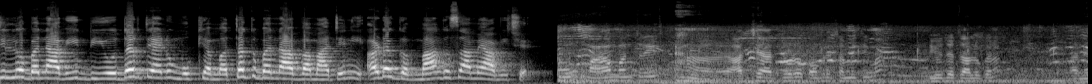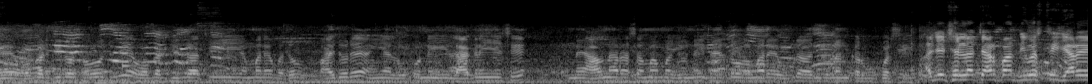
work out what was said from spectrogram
જિલ્લો બનાવી દિયોદર તેનું મુખ્ય મથક બનાવવા માટેની અડગ માંગ સામે આવી છે. મહામંત્રી કોંગ્રેસ સમિતિમાં દિયોદર તાલુકાના. અને વગર જિલ્લો થવો જોઈએ. વગર જિલ્લાથી અમને બધો ફાયદો રહે. અહીંયા લોકોની લાગણી એ છે અને આવનારા સમયમાં જો નહીં થાય તો અમારે ઉગ્ર આંદોલન કરવું પડશે. આજે છેલ્લા ચાર પાંચ દિવસથી જ્યારે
